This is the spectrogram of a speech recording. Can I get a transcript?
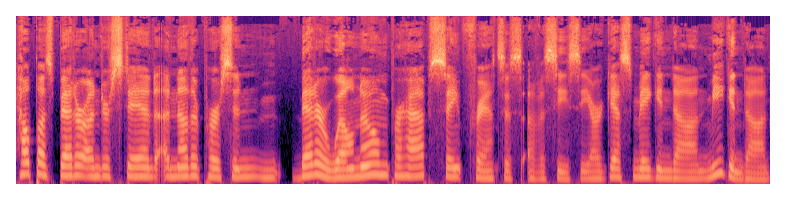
help us better understand another person, better well known perhaps, St. Francis of Assisi. Our guest Megan Don, Megan Don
